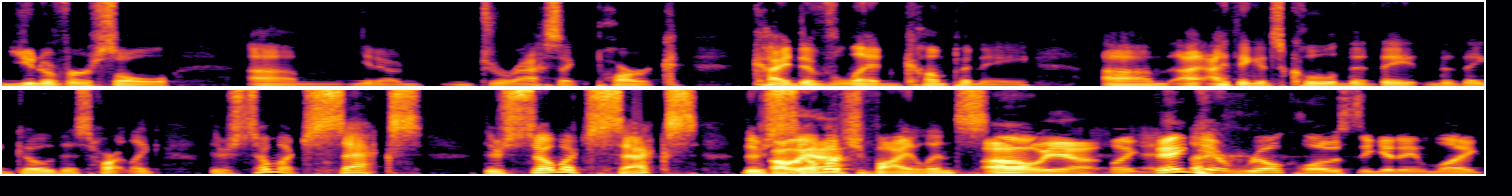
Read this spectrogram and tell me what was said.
universal um you know Jurassic Park kind of led company um I, I think it's cool that they that they go this hard like there's so much sex there's so much sex there's Oh, so yeah. much violence Oh yeah, like they get real close to getting like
